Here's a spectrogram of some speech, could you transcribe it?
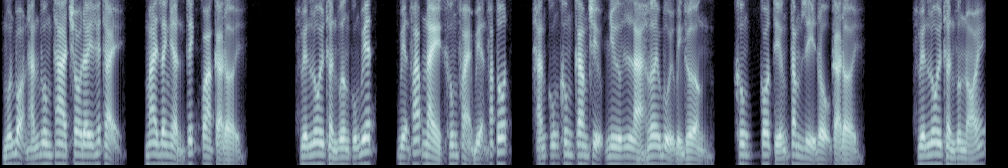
muốn bọn hắn buông tha cho đây hết thảy, mai danh nhận tích qua cả đời. Huyền lôi thần vương cũng biết, biện pháp này không phải biện pháp tốt, hắn cũng không cam chịu như là hơi bụi bình thường, không có tiếng tăm gì độ cả đời. Huyền lôi thần vương nói,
